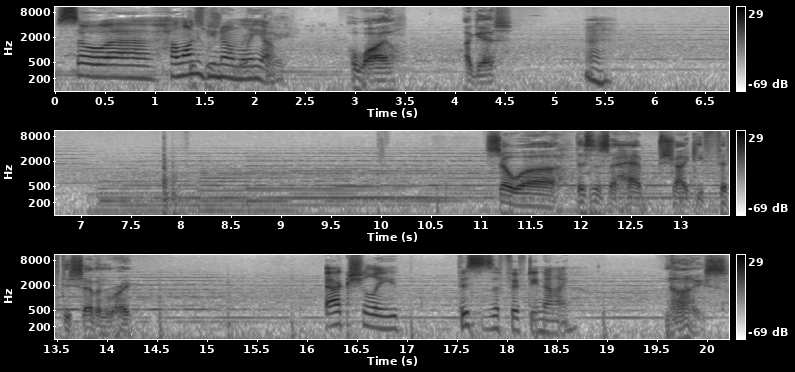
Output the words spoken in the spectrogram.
So, uh, how long This have you known Leo? day. A while, I guess. Hmm. So, uh, this is a Hab Shikey 57, right? Actually, this is a 59. Nice.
